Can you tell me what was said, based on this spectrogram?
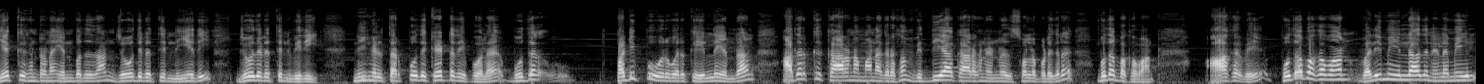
இயக்குகின்றன என்பதுதான் ஜோதிடத்தின் நியதி ஜோதிடத்தின் விதி. நீங்கள் தற்போது கேட்டதைப் போல புத படிப்பு ஒருவருக்கு இல்லை என்றால் அதற்கு காரணமான கிரகம் வித்யா காரகன் என்று சொல்லப்படுகிற புத பகவான். ஆகவே புத பகவான் வலிமை இல்லாத நிலைமையில்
